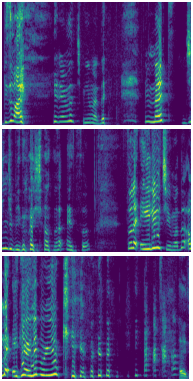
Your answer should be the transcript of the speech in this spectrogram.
Bizim ailelerimiz hiç uyumadı. Mert cin gibiydi maşallah en son. Sonra Eylül hiç uyumadı ama Ege öyle bir uyuyor ki. Hayır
